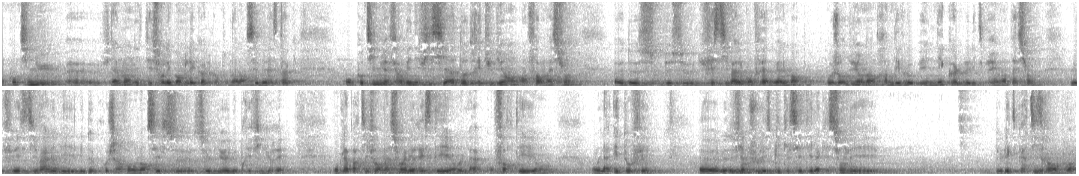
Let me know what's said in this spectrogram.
On continue, finalement, on était sur les bancs de l'école quand on a lancé Bellastock on continue à faire bénéficier à d'autres étudiants en formation euh, du festival qu'on fait annuellement. Aujourd'hui, on est en train de développer une école de l'expérimentation. Le festival et les, deux prochains vont lancer ce, lieu et le préfigurer. Donc la partie formation, elle est restée, on l'a confortée, on, l'a étoffée. Euh, le deuxième, je vous l'expliquais, c'était la question des, de l'expertise réemploi.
